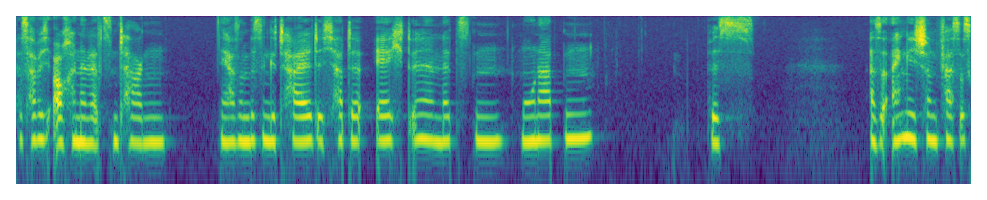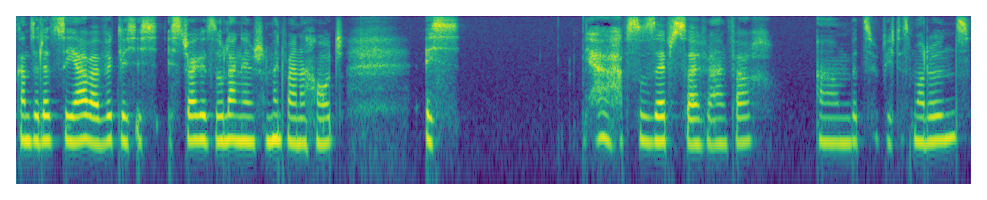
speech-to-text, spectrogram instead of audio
das habe ich auch in den letzten Tagen ja so ein bisschen geteilt. Ich hatte echt in den letzten Monaten bis, also eigentlich schon fast das ganze letzte Jahr, weil wirklich, ich, ich struggle so lange schon mit meiner Haut. Ich, ja, habe so Selbstzweifel einfach ähm, bezüglich des Modelns.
